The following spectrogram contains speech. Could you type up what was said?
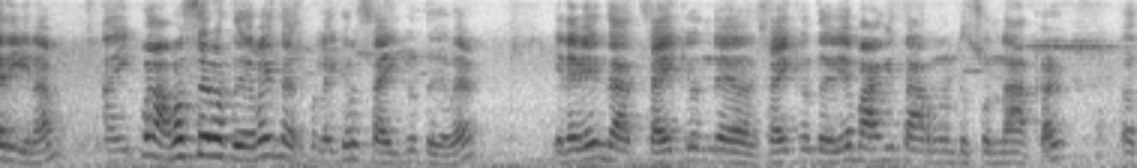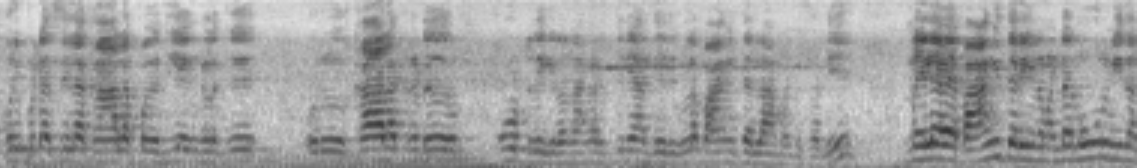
தருகிறோம் இப்போ அவசர தேவை இந்த பிள்ளைக்கு ஒரு சைக்கிள் தேவை. எனவே இந்த சைக்கிள் இந்த சைக்கிள் தேவையை வாங்கி தரணுன்ட்டு சொன்னாக்கள் குறிப்பிட்ட சில காலப்பகுதியை எங்களுக்கு ஒரு காலக்கெடு போட்டிருக்கிறோம். நாங்கள் இத்தனையாம் தேதிக்குள்ளே வாங்கி தரலாம்னு சொல்லி. மேலே அவை வாங்கி தருகிறோம்ன்ற நூறு வீத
